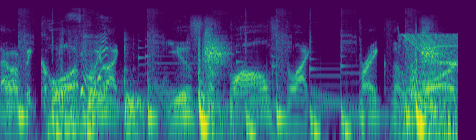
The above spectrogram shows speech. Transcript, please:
That would be cool if we, like, used the balls to, like, break the board.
